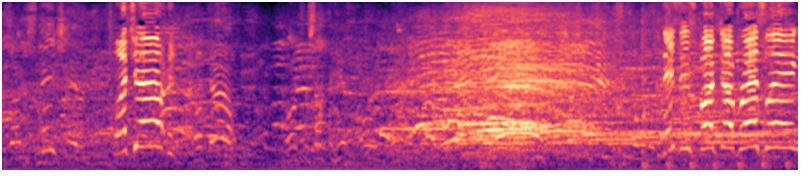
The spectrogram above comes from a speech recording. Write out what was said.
It's on the stage watch out! Watch out. Going for something here. This is fucked up wrestling.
